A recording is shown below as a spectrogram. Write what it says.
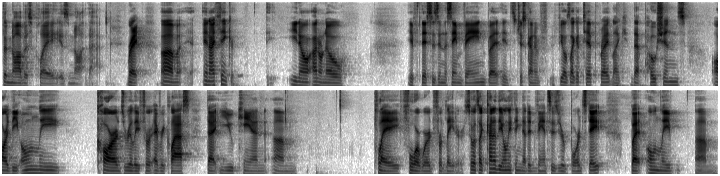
the novice play is not that. Right. Um, and I think, you know, I don't know if this is in the same vein, but it's just kind of it feels like a tip, right? Like that potions are the only cards really for every class that you can um, play forward for later. So it's like kind of the only thing that advances your board state, but only um,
